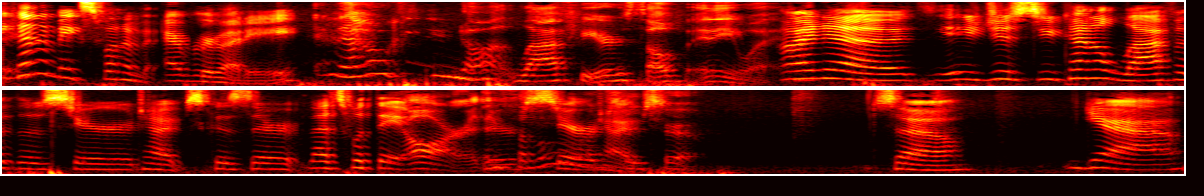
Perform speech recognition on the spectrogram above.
he kind of makes fun of everybody. And how can you not laugh at yourself anyway? I know. it's- You just you kind of laugh at those stereotypes because they're that's what they are. They're some of them are stereotypes. true. So, yeah.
